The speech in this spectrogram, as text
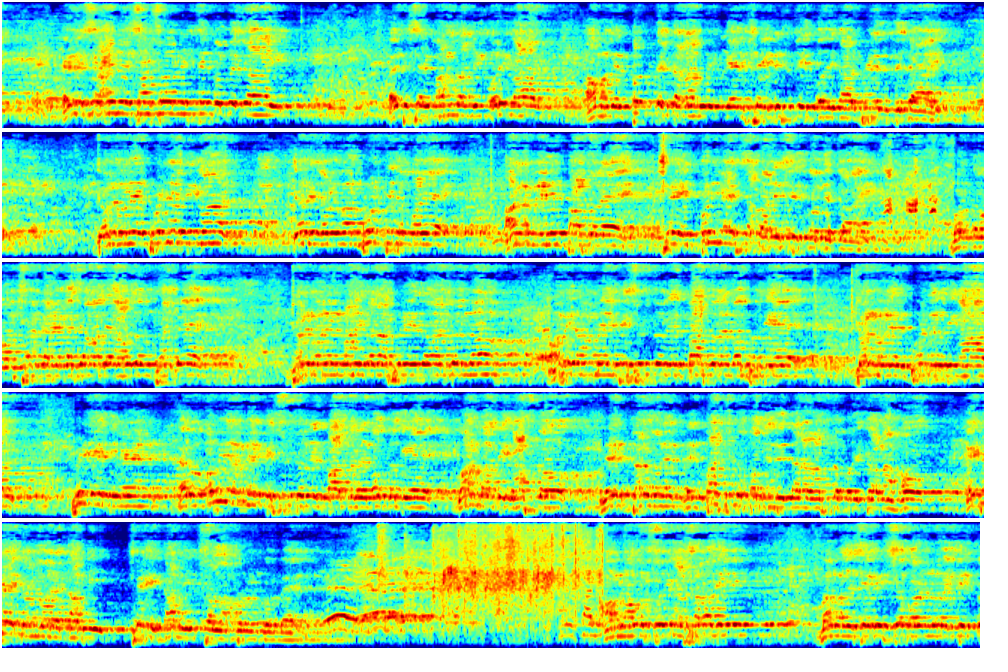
এদেশের আইনের শাসন নিশ্চিত করতে চাই। এদেশের গণতান্ত্রিক অধিকার আমাদের প্রত্যেকটা নাগরিককে সেই নিশ্চিত অধিকার ফিরে দিতে চাই। জনগণের ভোটের অধিকার যাতে জনগণ ভোট দিতে পারে, আগামী নির্বাচনে সেই পরিবেশ আমরা নিশ্চিত করতে চাই। বর্তমান সরকারের কাছে আমাদের আবেদন থাকবে জনগণের মালিকানা ফিরিয়ে দেওয়ার জন্য অবিলম্বে একটি সুস্থ নির্বাচনের মধ্য দিয়ে জনগণের ভোটের অধিকার ফিরিয়ে দিবেন এবং অবিলম্বে একটি সুস্থ নির্বাচনের মধ্য দিয়ে গণতান্ত্রিক রাষ্ট্র জনগণের নির্বাচিত প্রতিনিধি দ্বারা রাষ্ট্র পরিচালনা হোক, এটাই জনগণের দাবি, সেই দাবি ইনশাল্লাহ পূরণ করবেন। আমরা অবশ্যই আশাবাদী বাংলাদেশের বিশ্ববরণ্য ব্যক্তিত্ব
